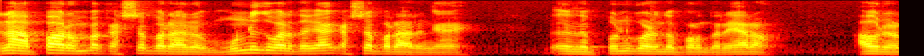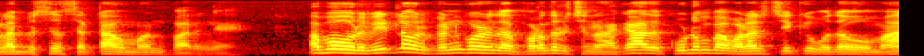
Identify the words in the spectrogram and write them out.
ஏன்னா அப்பா ரொம்ப கஷ்டப்படுறாரு. முன்னுக்கு வர்றதுக்காக கஷ்டப்படுறாருங்க. இந்த பெண் குழந்தை பிறந்த நேரம். அவர் நல்லா பிஸ்னஸ் செட் ஆகுமான்னு பாருங்கள் அப்போ ஒரு வீட்டில் ஒரு பெண் குழந்தை பிறந்துடுச்சுனாக்கா அது குடும்ப வளர்ச்சிக்கு உதவுமா?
